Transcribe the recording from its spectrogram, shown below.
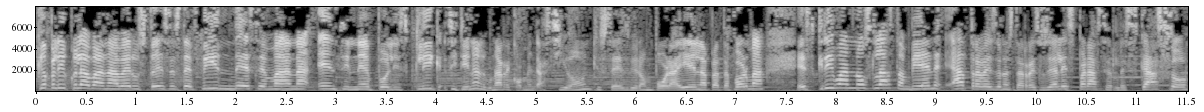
¿Qué película van a ver ustedes este fin de semana en Cinepolis Click? Si tienen alguna recomendación que ustedes vieron por ahí en la plataforma, escríbanoslas también a través de nuestras redes sociales para hacerles caso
